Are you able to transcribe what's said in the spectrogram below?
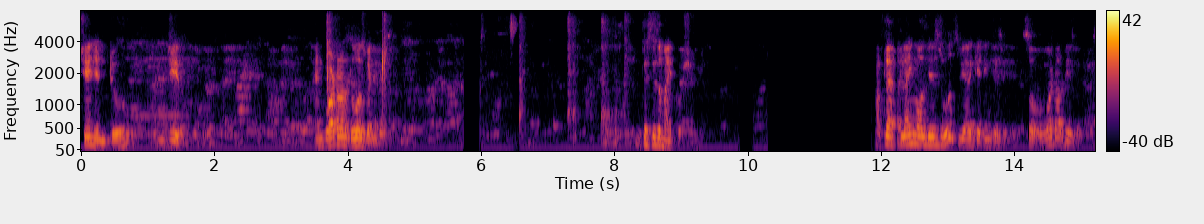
change into zero. And what are those values? This is my question. After applying all these rules we are getting this value. so what are these values?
